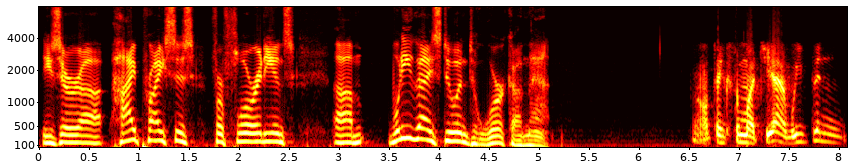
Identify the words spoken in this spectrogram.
these are uh, high prices for Floridians. Um, what are you guys doing to work on that? Oh, thanks so much. Yeah, we've been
